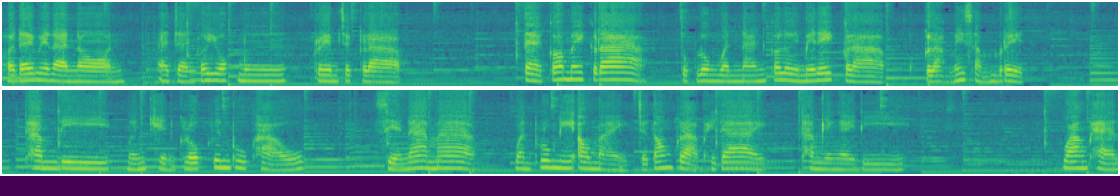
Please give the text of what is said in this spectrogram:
พอได้เวลานอน อาจารย์ก็ยกมือ เตรียมจะกราบ แต่ก็ไม่กล้า ตกลงวันนั้นก็เลยไม่ได้กราบ กราบไม่สำเร็จ ทำดีเหมือนเข็นครกขึ้นภูเขา เสียหน้ามาก วันพรุ่งนี้เอาใหม่จะต้องกราบให้ได้ทำยังไงดี วางแผน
